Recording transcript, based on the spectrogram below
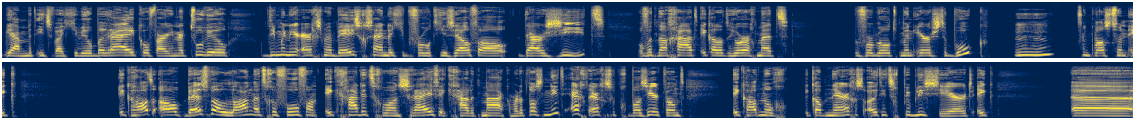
ja, met iets wat je wil bereiken of waar je naartoe wil, op die manier ergens mee bezig zijn, dat je bijvoorbeeld jezelf al daar ziet. Of het nou gaat, ik had het heel erg met bijvoorbeeld mijn eerste boek. Mhm. Ik was toen, ik, ik had al best wel lang het gevoel van, ik ga dit gewoon schrijven, ik ga dit maken. Maar dat was niet echt ergens op gebaseerd, want ik had nog, ik had nergens ooit iets gepubliceerd. Ik, eh,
